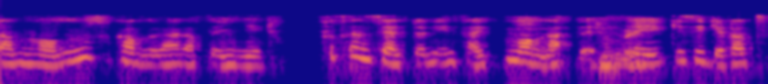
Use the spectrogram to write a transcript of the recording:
den måneden, så kan det være at det gir potensielt en inntekt måneden etter. For det er ikke sikkert at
